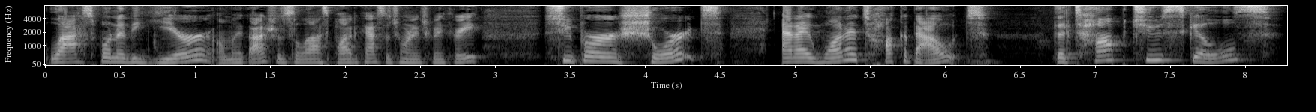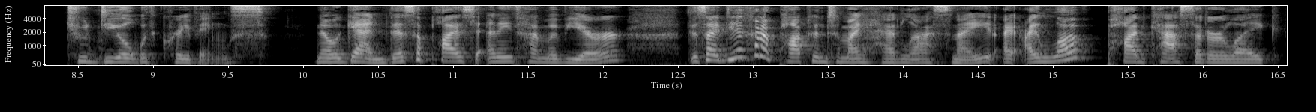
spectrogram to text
last one of the year. Oh my gosh, it's the last podcast of 2023, super short. And I want to talk about the top two skills to deal with cravings. Now, again, this applies to any time of year. This idea kind of popped into my head last night. I, I, love podcasts that are like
